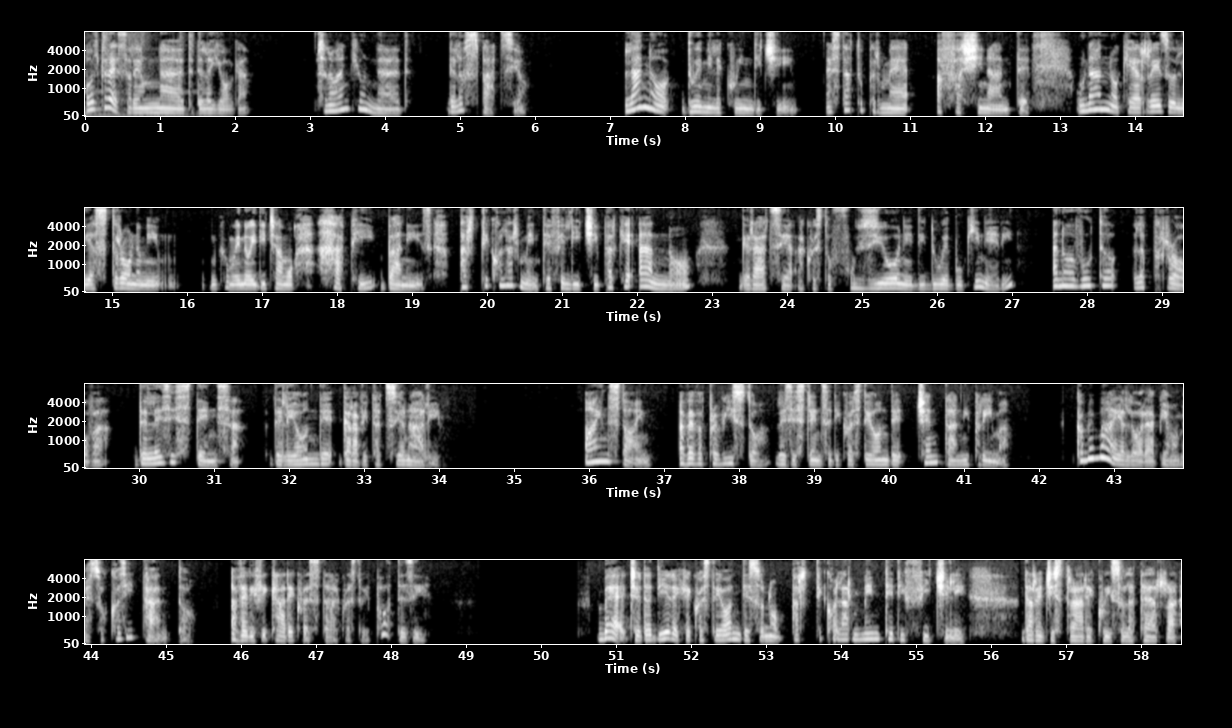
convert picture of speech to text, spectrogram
Oltre ad essere un nerd della yoga, sono anche un nerd dello spazio. L'anno 2015 è stato per me affascinante, un anno che ha reso gli astronomi, come noi diciamo, happy bunnies, particolarmente felici perché hanno, grazie a questa fusione di due buchi neri, hanno avuto la prova dell'esistenza delle onde gravitazionali. Einstein aveva previsto l'esistenza di queste onde cent'anni prima. Come mai allora abbiamo messo così tanto a verificare questa, questa ipotesi? Beh, c'è da dire che queste onde sono particolarmente difficili da registrare qui sulla Terra,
